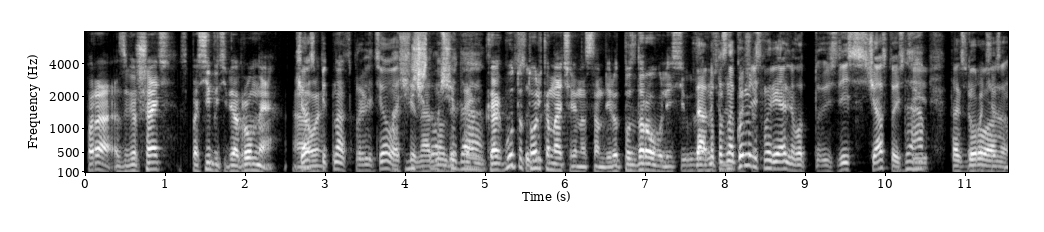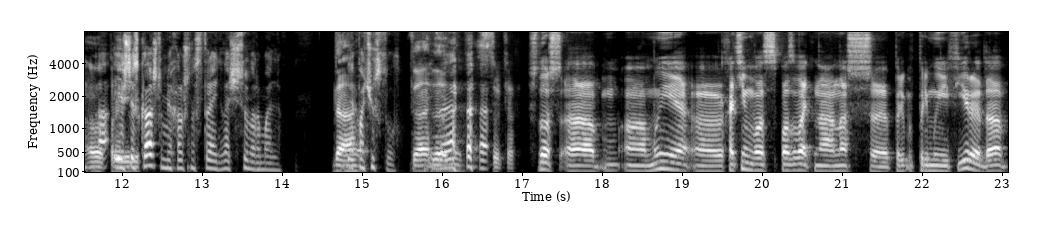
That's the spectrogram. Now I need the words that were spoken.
пора завершать. Спасибо тебе огромное. Час А, 15 пролетел вообще Отлично, на одном вообще, дыхании. да. Как будто Супер. только начали, на самом деле. Вот поздоровались и уже... Да, но начали познакомились мы реально вот здесь сейчас, то есть Да. и так Всё здорово э, А, провели. если скажешь, что у меня хорошее настроение, значит все нормально. Да, Я почувствовал. да, да, Да. супер. Что ж, а, а, мы э, хотим вас позвать на наши прям- прямые эфиры, да,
